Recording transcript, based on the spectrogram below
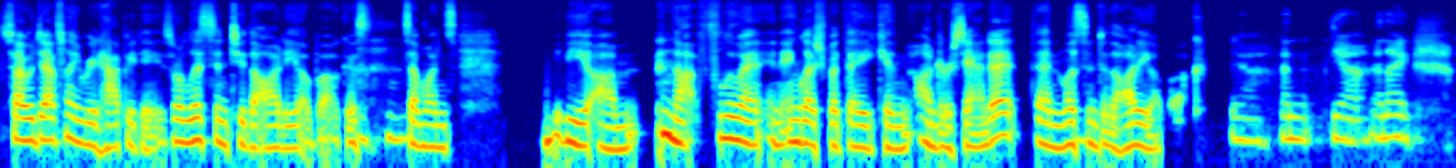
So I would definitely read Happy Days or listen to the audiobook if mm-hmm. someone's maybe um, not fluent in English, but they can understand it, then listen to the audiobook. Yeah, and yeah, and I,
